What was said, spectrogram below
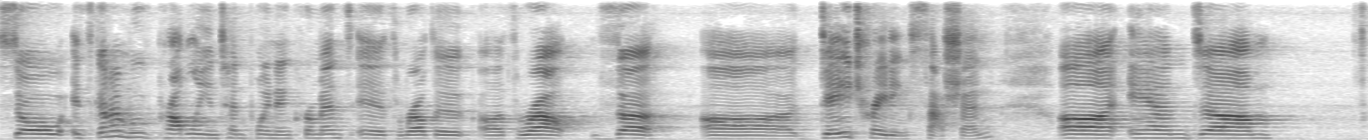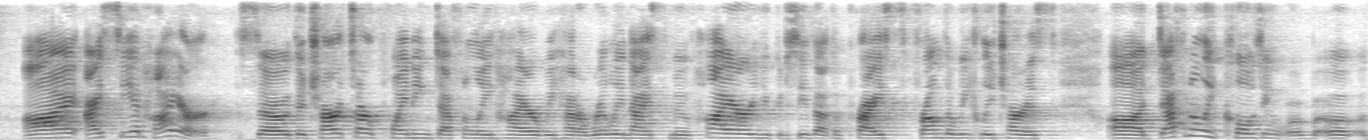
So it's going to move probably in 10 point increments uh, throughout the uh, throughout the uh, day trading session, and. Um, I, I see it higher. So the charts are pointing definitely higher. We had a really nice move higher. You can see that the price from the weekly chart is uh, definitely closing, uh, uh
